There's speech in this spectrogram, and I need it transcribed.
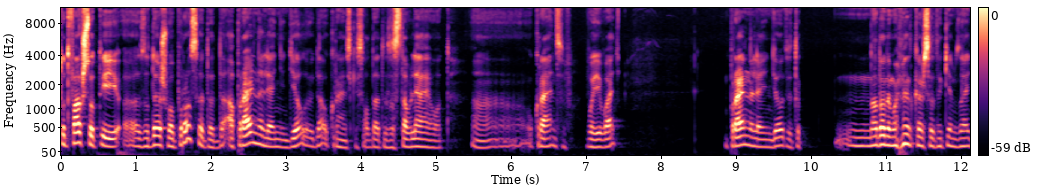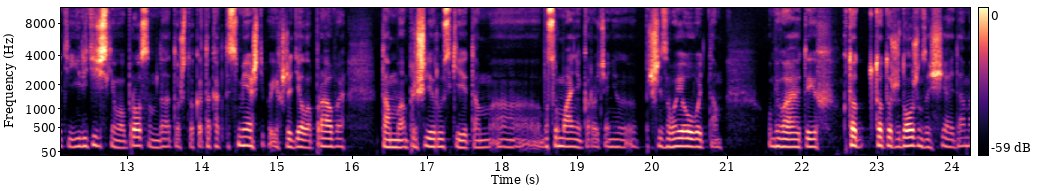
тот факт, что ты э, задаешь вопрос этот, да, а правильно ли они делают, да, украинские солдаты, заставляя вот э, украинцев воевать, правильно ли они делают, это на данный момент кажется таким, знаете, еретическим вопросом, да, то, что это как ты смеешь, типа, их же дело правое, там пришли русские, там, э, басурмане, короче, они пришли завоевывать там, убивают их, кто, кто-то же должен защищать, да.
